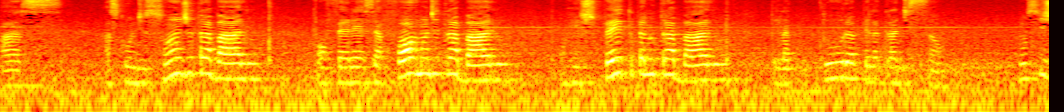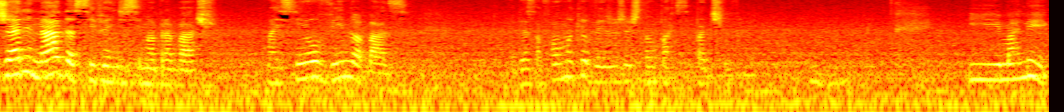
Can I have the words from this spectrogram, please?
as, as condições de trabalho, oferece a forma de trabalho, o respeito pelo trabalho, pela cultura, pela tradição. Não se gere nada se vem de cima para baixo, mas sim ouvindo a base. É dessa forma que eu vejo a gestão participativa. E Marli,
